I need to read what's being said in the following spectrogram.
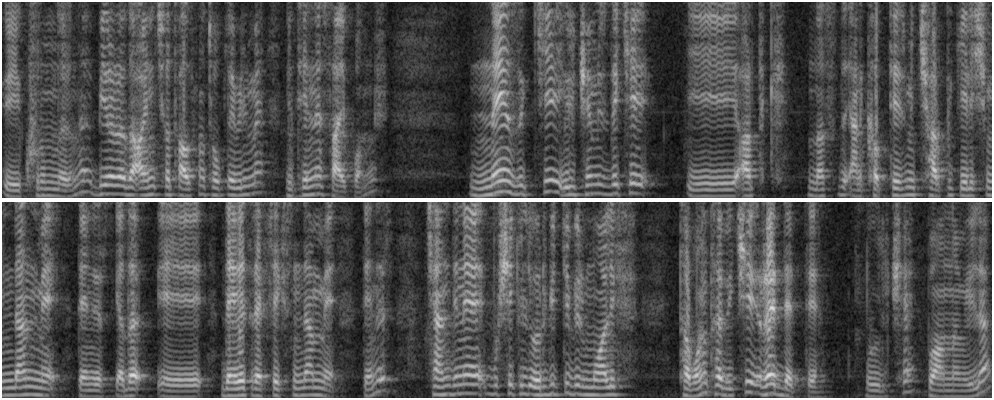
e, kurumlarını bir arada aynı çatı altında toplayabilme niteliğine sahip olmuş. Ne yazık ki ülkemizdeki e, artık nasıl yani kapitalizmin çarpık gelişiminden mi denir ya da e, devlet refleksinden mi denir? Kendine bu şekilde örgütlü bir muhalif tabanı tabii ki reddetti bu ülke bu anlamıyla.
